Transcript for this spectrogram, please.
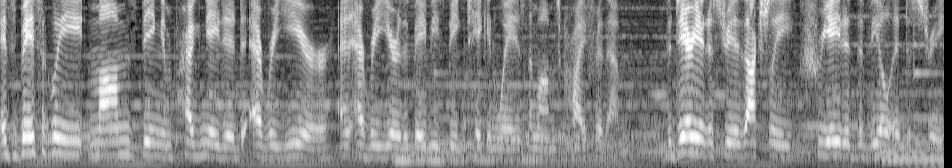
It's basically moms being impregnated every year and every year the baby's being taken away as the moms cry for them. The dairy industry has actually created the veal industry,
